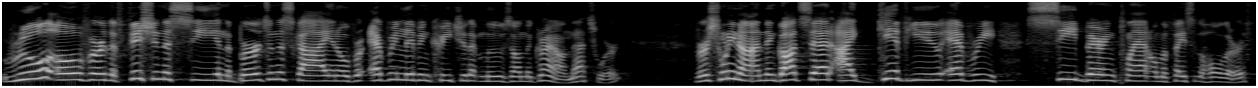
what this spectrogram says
rule over the fish in the sea and the birds in the sky and over every living creature that moves on the ground. That's work. Verse 29 Then God said, I give you every seed bearing plant on the face of the whole earth,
